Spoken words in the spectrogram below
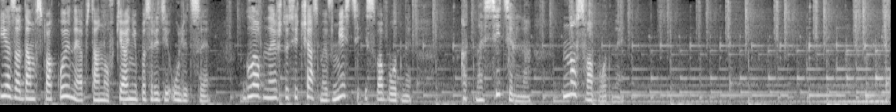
я задам в спокойной обстановке, а не посреди улицы. Главное, что сейчас мы вместе и свободны. Относительно, но свободны. Thank you.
